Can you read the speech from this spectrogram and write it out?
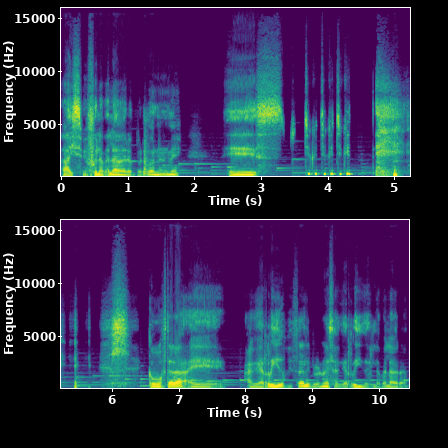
Ay, se me fue la palabra, perdónenme. Es. Como estar eh, aguerridos me sale, pero no es aguerrido, es la palabra.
